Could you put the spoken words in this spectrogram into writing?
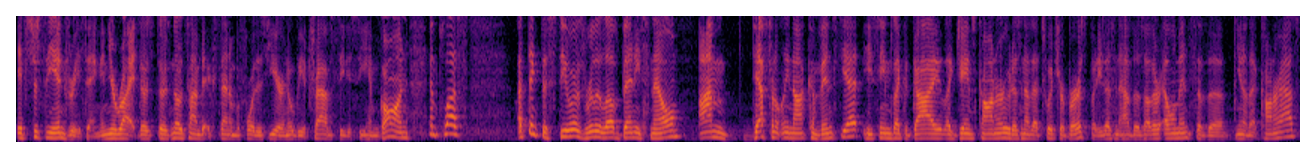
it's just the injury thing. And you're right. There's there's no time to extend him before this year, and it would be a travesty to see him gone. And plus, I think the Steelers really love Benny Snell. I'm definitely not convinced yet. He seems like a guy like James Conner who doesn't have that twitch or burst, but he doesn't have those other elements of the you know that Conner has.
